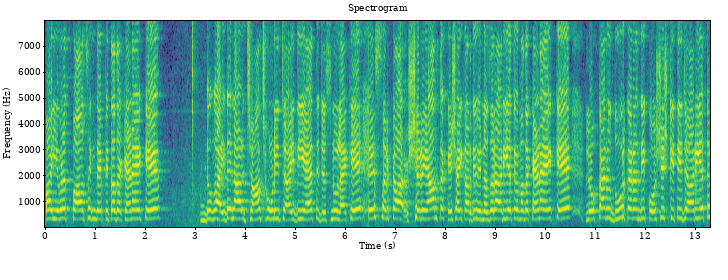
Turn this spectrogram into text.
ਭਾਈ ਅਮਰਤਪਾਲ ਸਿੰਘ ਦੇ ਪਿਤਾ ਦਾ ਕਹਿਣਾ ਹੈ ਕਿ ਡੂੰਘਾਈ ਦੇ ਨਾਲ ਜਾਂਚ ਹੋਣੀ ਚਾਹੀਦੀ ਹੈ ਤੇ ਜਿਸ ਨੂੰ ਲੈ ਕੇ ਤੇ ਸਰਕਾਰ ਸ਼ਰੇਆਮ ਧੱਕੇਸ਼ਾਹੀ ਕਰਦੀ ਹੋਈ ਨਜ਼ਰ ਆ ਰਹੀ ਹੈ ਤੇ ਉਹਨਾਂ ਦਾ ਕਹਿਣਾ ਹੈ ਕਿ ਲੋਕਾਂ ਨੂੰ ਦੂਰ ਕਰਨ ਦੀ ਕੋਸ਼ਿਸ਼ ਕੀਤੀ ਜਾ ਰਹੀ ਹੈ ਤੇ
